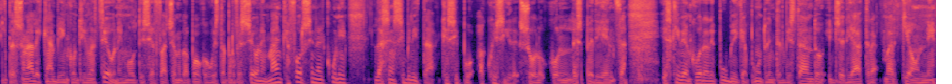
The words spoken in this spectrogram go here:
Il personale cambia in continuazione, molti si affacciano da poco a questa professione, manca forse in alcuni la sensibilità che si può acquisire solo con l'esperienza. E scrive ancora Repubblica appunto intervistando il geriatra Marchionni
